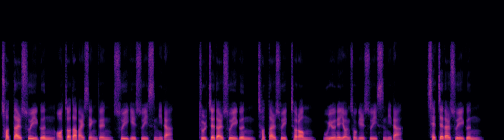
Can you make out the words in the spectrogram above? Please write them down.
첫 달 수익은 어쩌다 발생된 수익일 수 있습니다. 둘째 달 수익은 첫 달 수익처럼 우연의 연속일 수 있습니다. 셋째 달 수익은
